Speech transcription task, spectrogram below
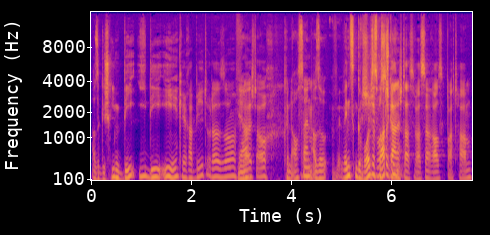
Also geschrieben B-I-D-E. Kerabit oder so, Ja. vielleicht auch. Könnte auch sein. Also, wenn es ein Ich, gewolltes ich wusste Wort gar nicht, dass sie was da rausgebracht haben.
